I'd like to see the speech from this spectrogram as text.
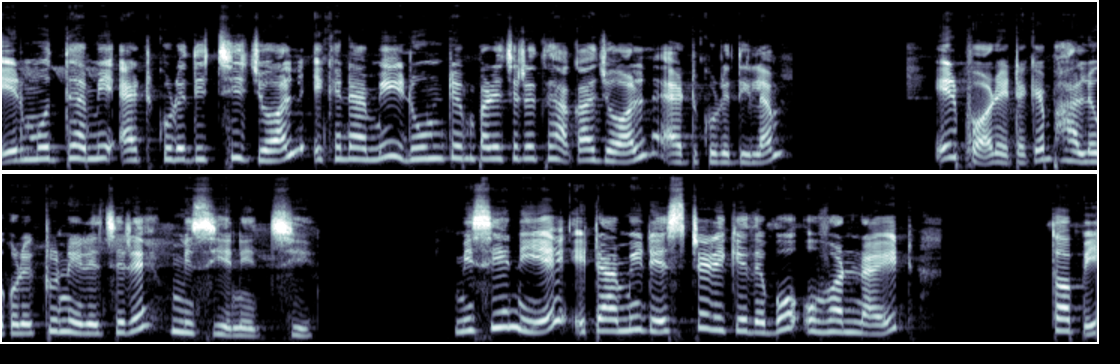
এর মধ্যে আমি অ্যাড করে দিচ্ছি জল। এখানে আমি রুম টেম্পারেচারে থাকা জল অ্যাড করে দিলাম। এরপর এটাকে ভালো করে একটু নেড়েচেড়ে মিশিয়ে নিচ্ছি। মিশিয়ে নিয়ে এটা আমি রেস্টে রেখে দেব ওভারনাইট তবে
